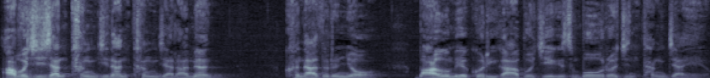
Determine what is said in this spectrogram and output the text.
아버지 산 탕진한 탕자라면 큰 아들은요, 마음의 거리가 아버지에게서 멀어진 탕자예요.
